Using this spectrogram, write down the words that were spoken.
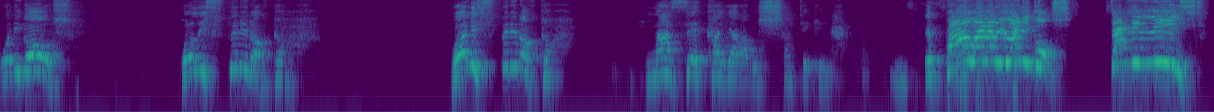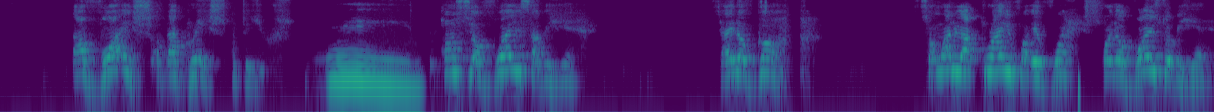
Holy Ghost, Holy Spirit of God, Holy Spirit of God, the power of the Holy Ghost shall release the voice of that grace unto you. Amen. Because your voice shall be heard. Child of God, someone you are crying for a voice, for your voice to be heard.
